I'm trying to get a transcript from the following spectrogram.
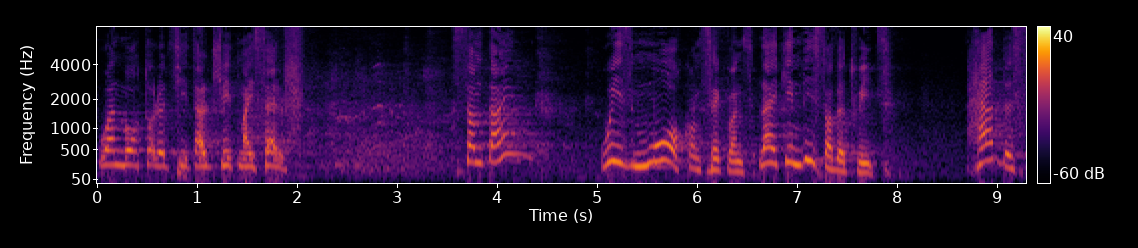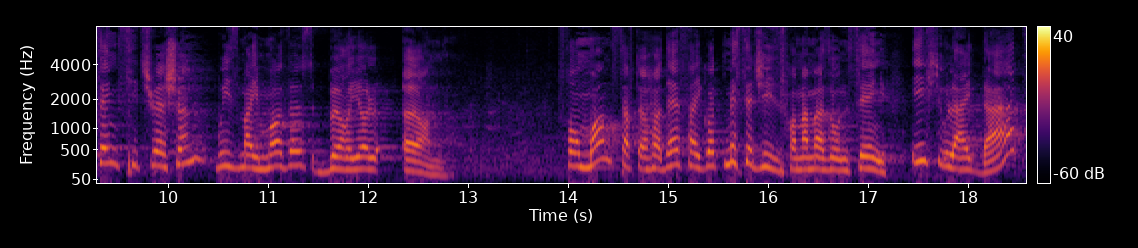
one more toilet seat, I'll treat myself. Sometimes with more consequence, like in this other tweet, had the same situation with my mother's burial urn for months after her death, I got messages from Amazon saying, if you like that,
